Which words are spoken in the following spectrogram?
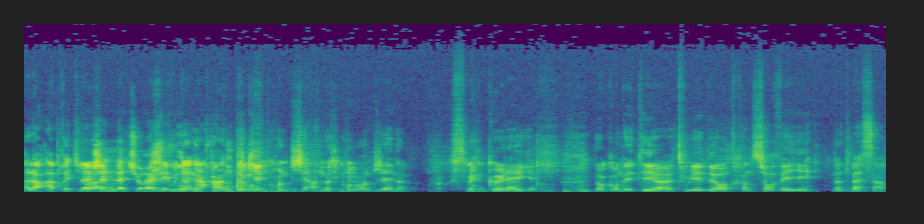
Alors après, tu La vois, gêne naturelle je est vous beaucoup donne plus un, de gêne- un autre moment de gêne. Ce même collègue. Donc on était euh, tous les deux en train de surveiller notre bassin.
